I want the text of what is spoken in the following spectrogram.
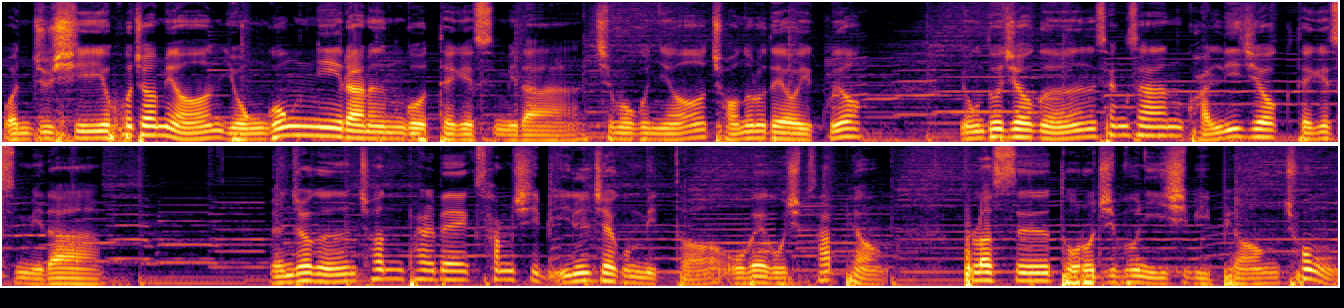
원주시 호저면 용곡리라는 곳 되겠습니다. 지목은요, 전으로 되어 있고요. 용도 지역은 생산 관리 지역 되겠습니다. 면적은 1831제곱미터 554평 플러스 도로 지분 22평 총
